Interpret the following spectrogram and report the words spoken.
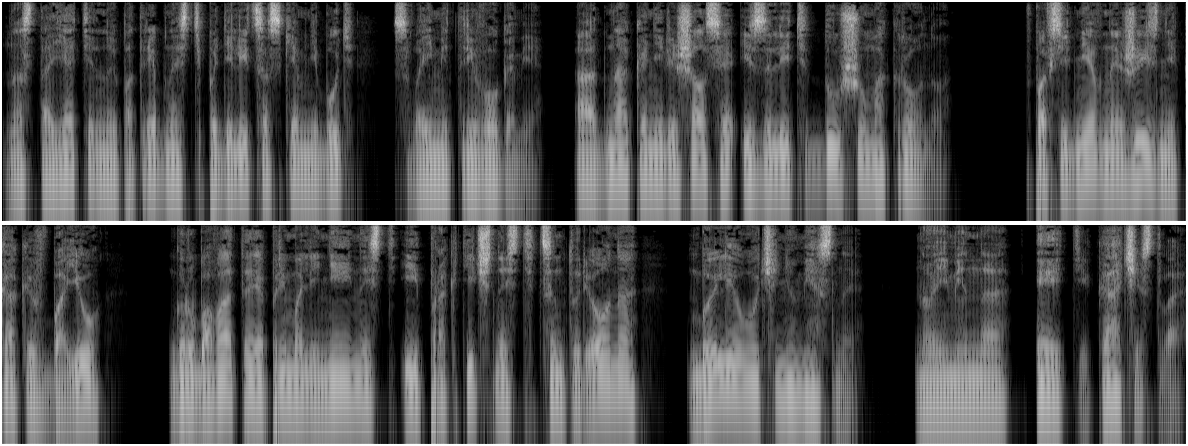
настоятельную потребность поделиться с кем-нибудь своими тревогами, однако не решался излить душу Макрону. В повседневной жизни, как и в бою, грубоватая прямолинейность и практичность Центуриона были очень уместны, но именно эти качества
